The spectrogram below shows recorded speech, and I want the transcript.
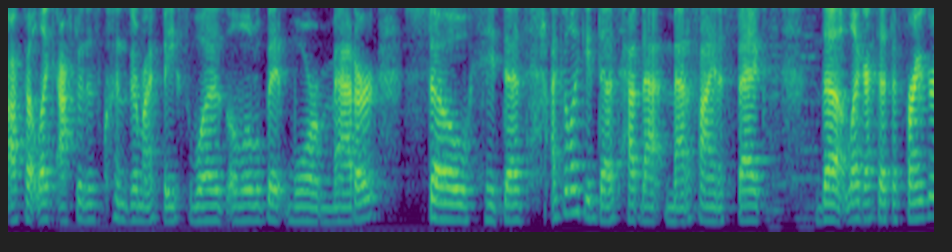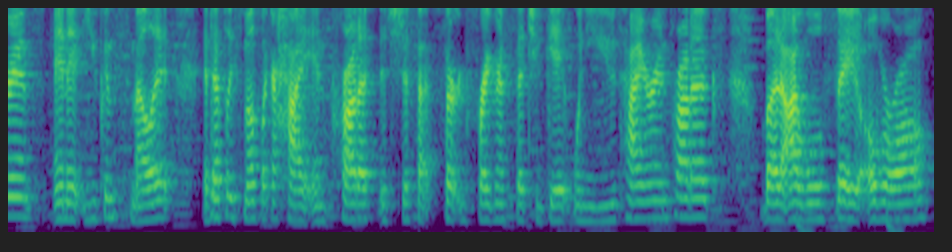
I felt like after this cleanser, my face was a little bit more matter. So it does, I feel like it does have that mattifying effect. The, like I said, the fragrance in it, you can smell it. It definitely smells like a high-end product. It's just that certain fragrance that you get when you use higher end products. But I will say overall,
